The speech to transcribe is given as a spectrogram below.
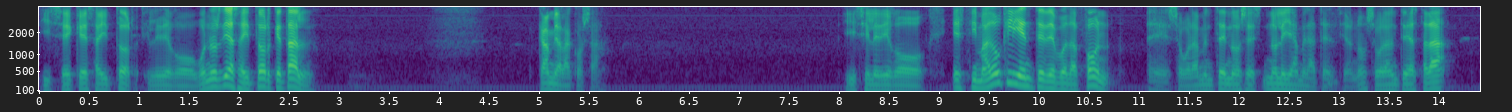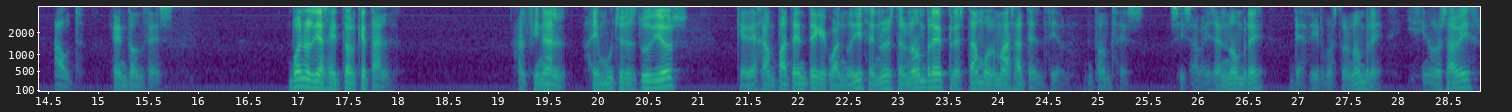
y sé que es Aitor y le digo, buenos días Aitor, ¿qué tal? Cambia la cosa. Y si le digo, estimado cliente de Vodafone, eh, seguramente no, se, no le llame la atención, ¿no? Seguramente ya estará out. Entonces, buenos días Aitor, ¿qué tal? Al final, hay muchos estudios que dejan patente que cuando dicen nuestro nombre prestamos más atención. Entonces, si sabéis el nombre, decir vuestro nombre. Y si no lo sabéis,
